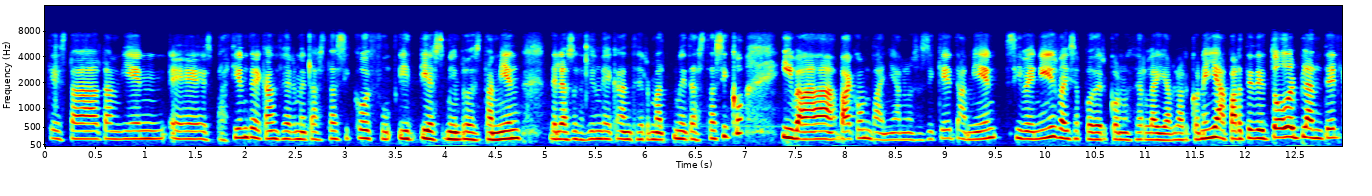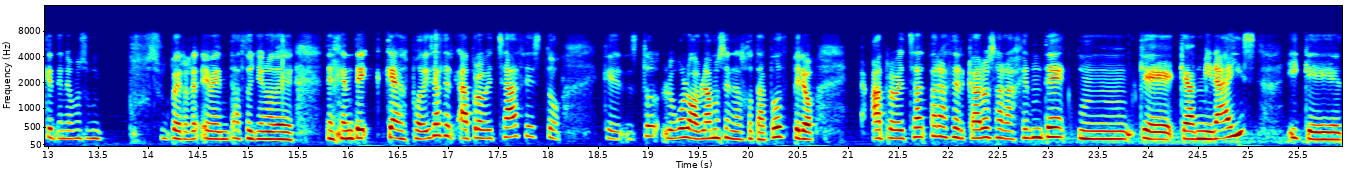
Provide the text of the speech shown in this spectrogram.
que está también, eh, es paciente de cáncer metastásico y, es miembro también de la Asociación de Cáncer Metastásico y va, va, a acompañarnos. Así que también, si venís, vais a poder conocerla y hablar con ella, aparte de todo el plantel que tenemos un súper eventazo lleno de, de, gente que os podéis hacer. Aprovechad esto, que esto luego lo hablamos en las JPod, pero aprovechad para acercaros a la gente mm, que, admiráis y que,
